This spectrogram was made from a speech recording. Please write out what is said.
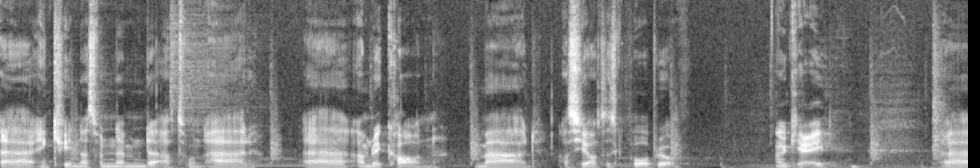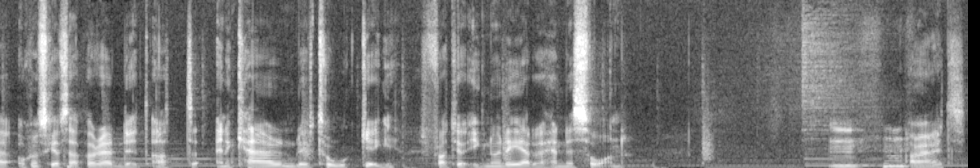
eh, en kvinna som nämnde att hon är eh, amerikan med asiatisk påbrå. Okej. Eh, och hon skrev så här på Reddit att en Karen blev tokig för att jag ignorerade hennes son. Mhm. All right.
